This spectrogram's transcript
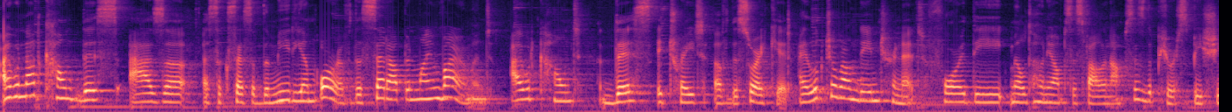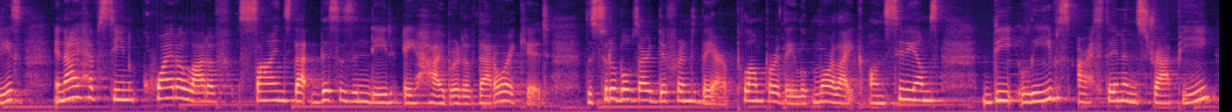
I would not count this as a, a, success of the medium or of the setup in my environment. I would count this a trait of the orchid. I looked around the internet for the Miltoniopsis phalaenopsis, the pure species, and I have seen quite a lot of signs that this is indeed a hybrid of that orchid. The pseudobulbs are different, they are plumper, they look more like oncidiums. The leaves are thin and strappy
